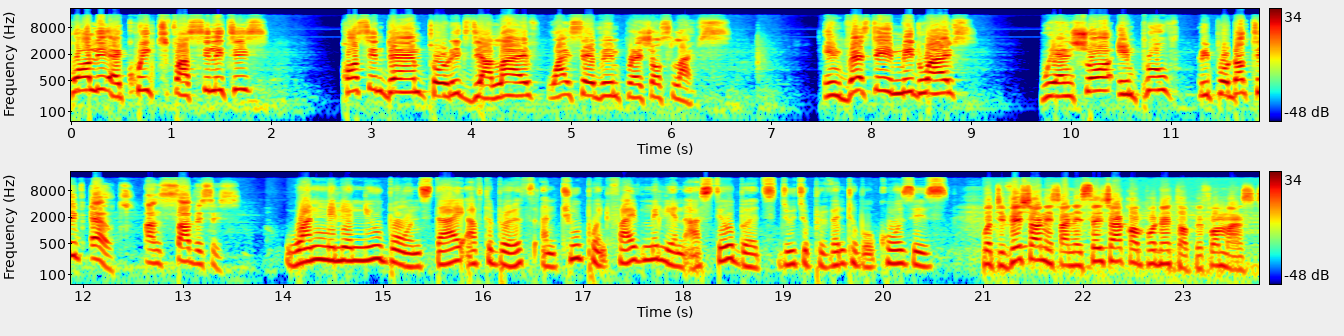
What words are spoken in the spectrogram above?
poorly equipped facilities, causing them to risk their life while saving precious lives. Investing in midwives will ensure improved reproductive health and services. 1 million newborns die after birth and 2.5 million are stillbirths due to preventable causes. Motivation is an essential component of performance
